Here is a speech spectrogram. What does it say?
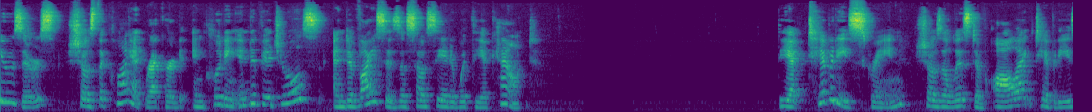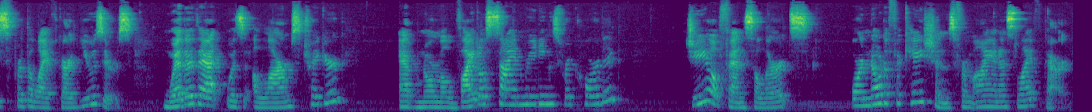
Users shows the client record including individuals and devices associated with the account. The Activities screen shows a list of all activities for the lifeguard users, whether that was alarms triggered, abnormal vital sign readings recorded, geofence alerts, or notifications from INS Lifeguard.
